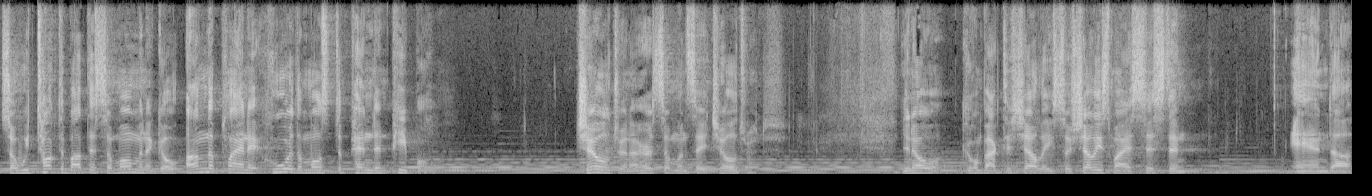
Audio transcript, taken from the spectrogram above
So we talked about this a moment ago. On the planet, who are the most dependent people? Children. I heard someone say children. You know, going back to Shelly. So Shelly's my assistant, and uh,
